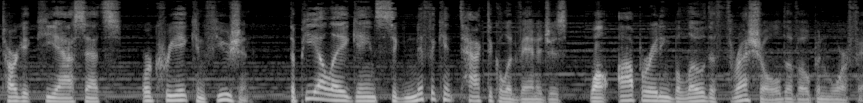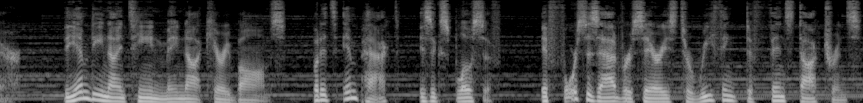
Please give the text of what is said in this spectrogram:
target key assets, or create confusion, the PLA gains significant tactical advantages while operating below the threshold of open warfare. The MD-19 may not carry bombs, but its impact is explosive. It forces adversaries to rethink defense doctrines,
